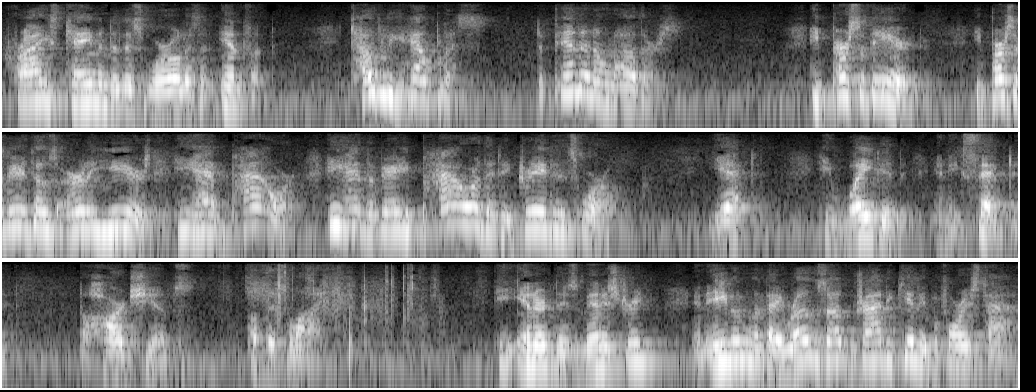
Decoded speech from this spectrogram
Christ came into this world as an infant, totally helpless, dependent on others. He persevered. He persevered those early years. He had power. He had the very power that had created this world. Yet, he waited and accepted the hardships of this life. He entered this ministry, and even when they rose up and tried to kill him before his time,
